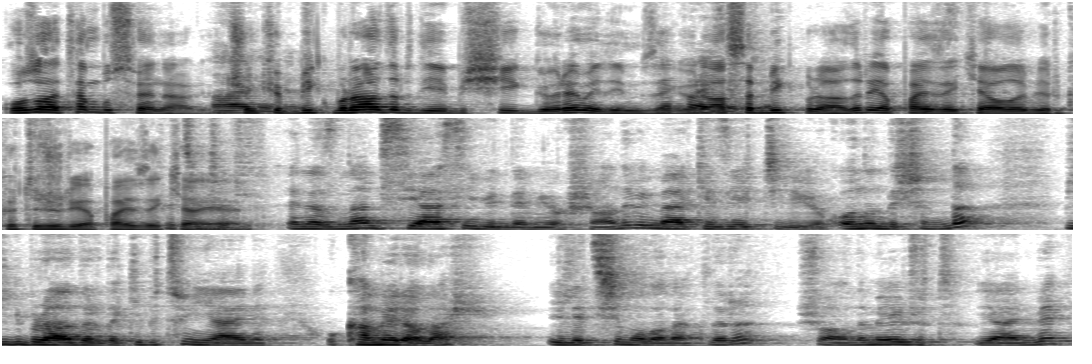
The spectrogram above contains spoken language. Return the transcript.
o zaten bu senaryo. Aynen Çünkü öyle. Big Brother diye bir şey göremediğimize Yapay göre aslında zeka. Big Brother yapay zeka olabilir. Kötücül yapay zeka Kötücül. yani. En azından bir siyasi gündemi yok şu anda. Bir merkeziyetçiliği yok. Onun dışında Big Brother'daki bütün yani o kameralar, iletişim olanakları şu anda mevcut. Yani ve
